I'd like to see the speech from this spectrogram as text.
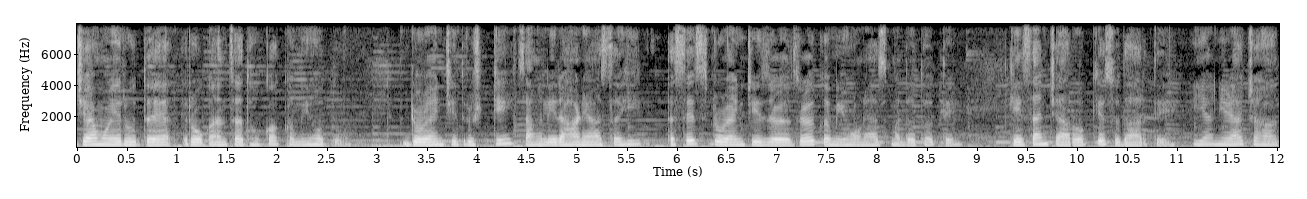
ज्यामुळे हृदय रोगांचा धोका कमी होतो. डोळ्यांची दृष्टी चांगली राहण्यासही तसेच डोळ्यांची जळजळ कमी होण्यास मदत होते. केसांचे आरोग्य सुधारते. या निळ्या चहात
